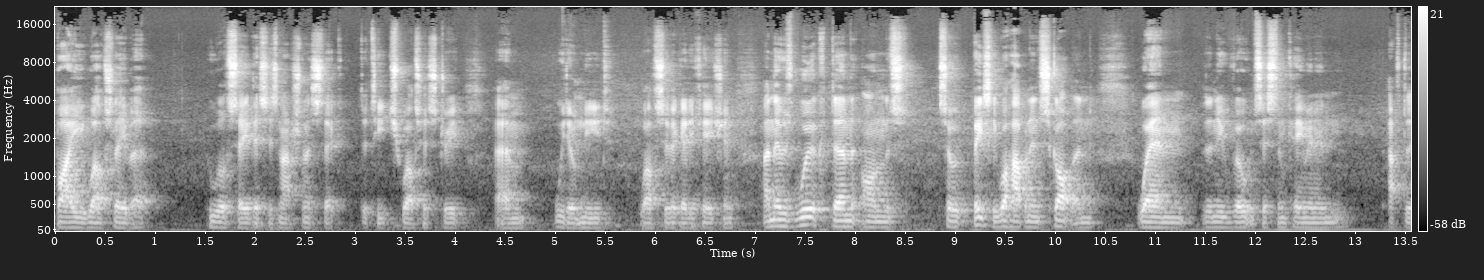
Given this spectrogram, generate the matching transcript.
by Welsh Labour, who will say this is nationalistic to teach Welsh history. Um, we don't need Welsh civic education. And there was work done on this. So basically, what happened in Scotland when the new voting system came in, in after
